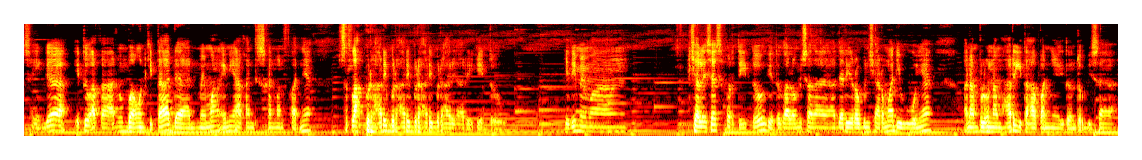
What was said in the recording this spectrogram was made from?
Sehingga itu akan membangun kita dan memang ini akan dirasakan manfaatnya setelah berhari berhari berhari berhari-hari gitu. Jadi memang challenge-nya seperti itu gitu. Kalau misalnya dari Robin Sharma di bukunya 66 hari tahapannya gitu untuk bisa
